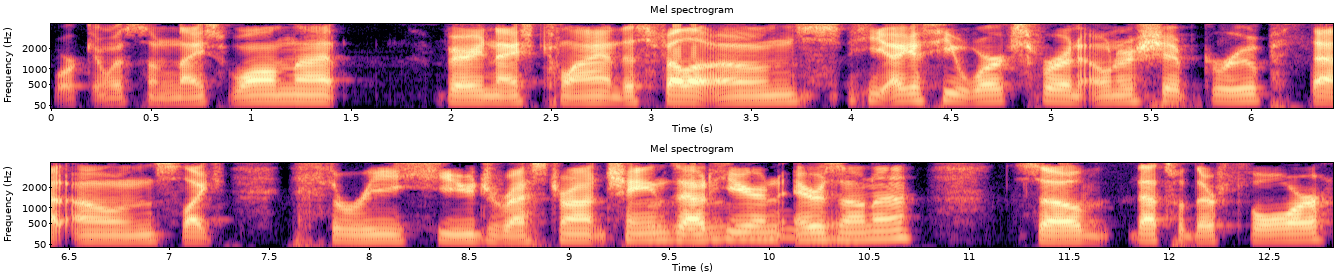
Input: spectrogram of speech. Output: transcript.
working with some nice walnut. Very nice client. This fella owns he I guess he works for an ownership group that owns like three huge restaurant chains out here in. Arizona. So that's what they're for.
